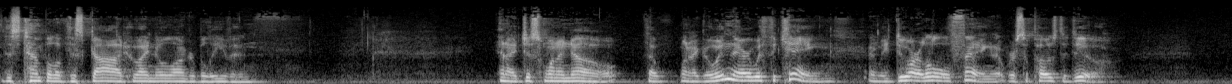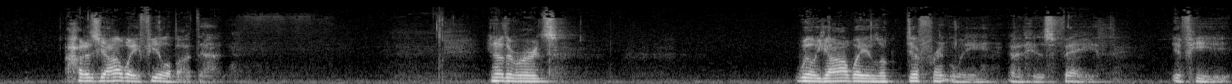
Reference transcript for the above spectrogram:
this temple of this God who I no longer believe in. And I just want to know that when I go in there with the king and we do our little thing that we're supposed to do, how does Yahweh feel about that? In other words, will Yahweh look differently at his faith if he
